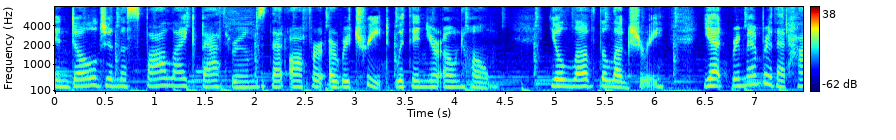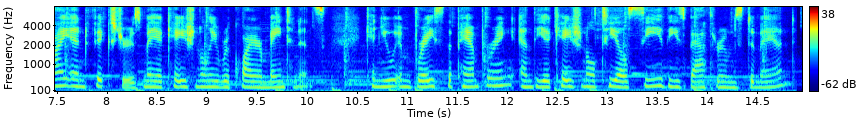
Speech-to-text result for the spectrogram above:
Indulge in the spa like bathrooms that offer a retreat within your own home. You'll love the luxury, yet remember that high end fixtures may occasionally require maintenance. Can you embrace the pampering and the occasional TLC these bathrooms demand?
